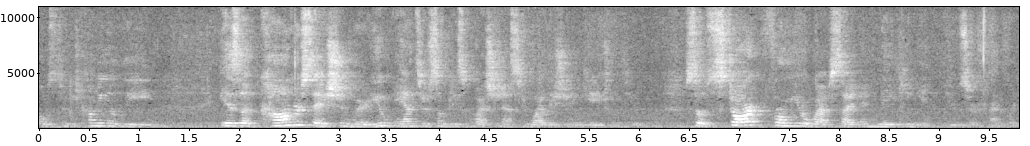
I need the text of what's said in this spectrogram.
post and becoming a lead is a conversation where you answer somebody's question as to why they should engage with you. So start from your website and making it user friendly.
